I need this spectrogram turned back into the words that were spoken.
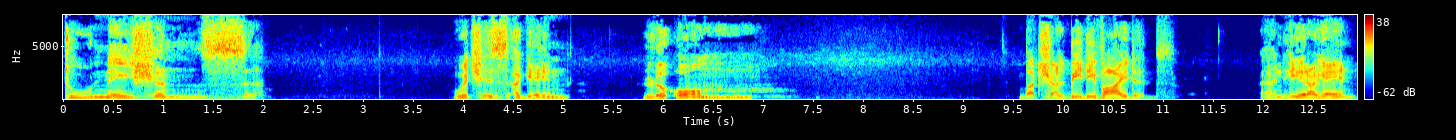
two nations, which is again Le leom, but shall be divided. And here again,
